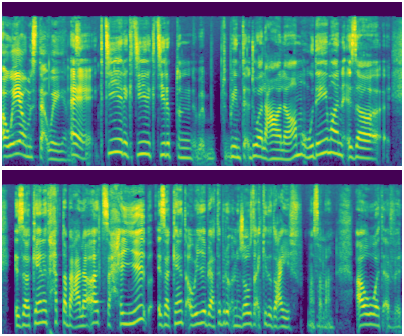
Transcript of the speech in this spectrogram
قوية ومستقوية مثلاً. إيه كتير كتير كتير بتن... بينتقدوها العالم ودايما إذا إذا كانت حتى بعلاقات صحية إذا كانت قوية بيعتبروا إنه جوزها أكيد ضعيف مثلا أو whatever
